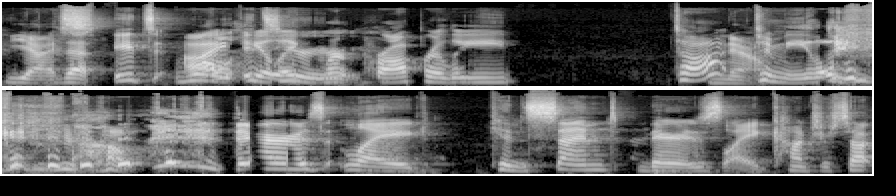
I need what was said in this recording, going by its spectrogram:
yes. That it's, i feel it's like your- weren't properly taught No. to me like no. There's like consent, there's like contracept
